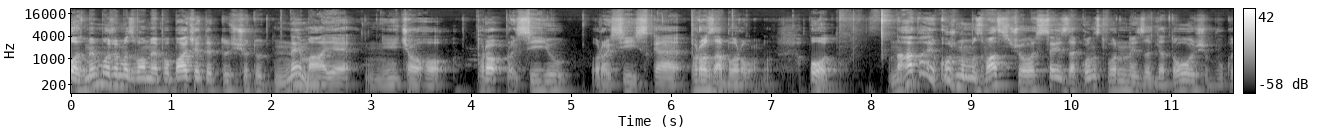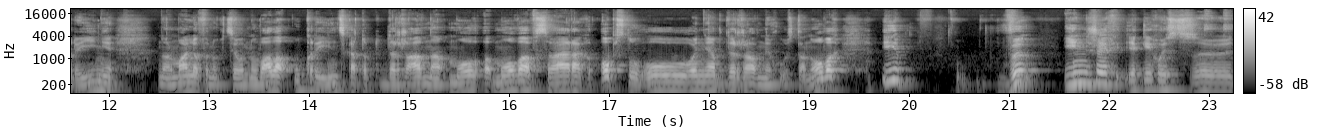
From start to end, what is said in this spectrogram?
От, ми можемо з вами побачити, що тут немає нічого про Росію, російське, про заборону. От, нагадаю кожному з вас, що ось цей закон створений для того, щоб в Україні нормально функціонувала українська, тобто державна мова, мова в сферах обслуговування в державних установах і в інших якихось е,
